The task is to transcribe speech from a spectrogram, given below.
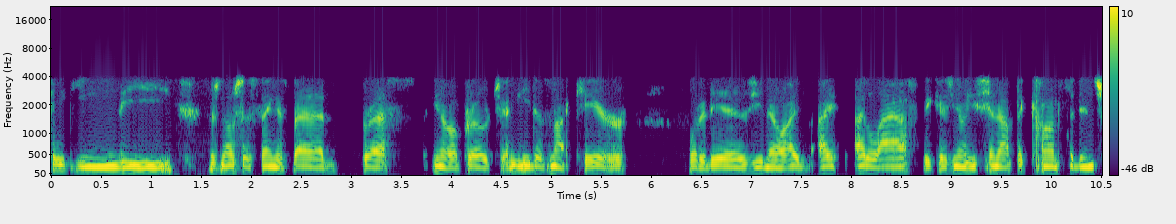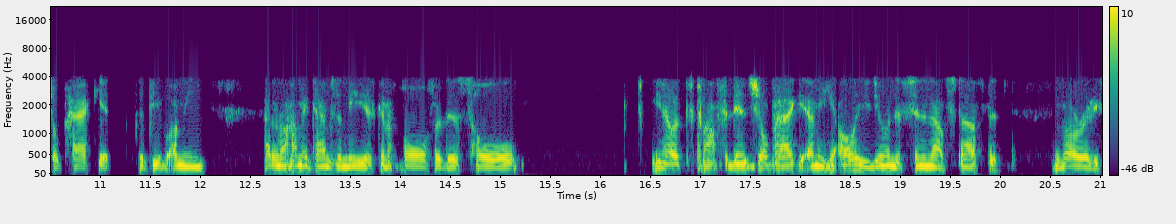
taking the there's no such thing as bad press you know approach and he does not care what it is you know. I i i laugh because you know he sent out the confidential packet to people. I mean i don't know how many times the media is going to fall for this whole you know it's confidential packet. I mean he, all he's doing is sending out stuff that we've already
